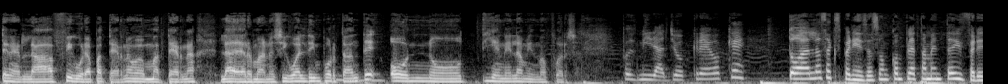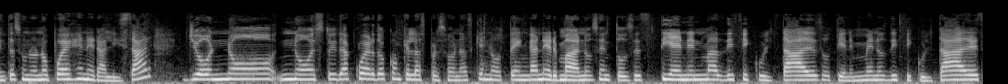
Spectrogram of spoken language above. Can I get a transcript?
tener la figura paterna o materna, la de hermano es igual de importante o no tiene la misma fuerza. Pues mira, yo creo que todas las experiencias son completamente diferentes, uno no puede generalizar. Yo no, no estoy de acuerdo con que las personas que no tengan hermanos entonces tienen más dificultades o tienen menos dificultades,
